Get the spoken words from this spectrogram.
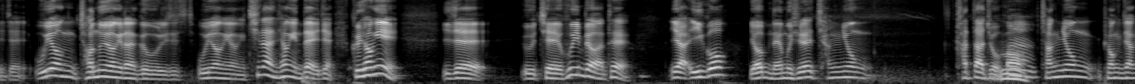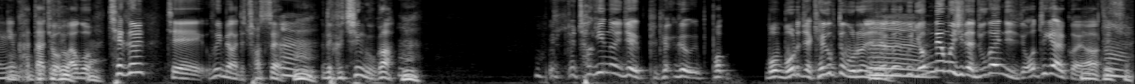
이제 우영 전우영이라는 그 우리 우영 형 친한 형인데 이제 그 형이 이제 그제 후임병한테 야 이거 옆 내무실에 장룡 갖다 줘. 뭐. 응. 장룡 병장님 음, 갖다 줘. 줘. 하고 어. 책을 제 후임병한테 줬어요. 응. 음. 근데 그 친구가 음. 자기는 이제 그, 그, 법- 뭐 모르죠 계급도 모르는 음. 애야. 그 옆내무실에 누가 있는지 어떻게 알 거야. 음. 어.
